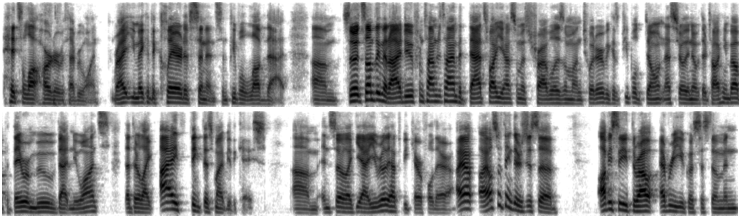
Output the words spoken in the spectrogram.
hits a lot harder with everyone, right? You make a declarative sentence and people love that. Um, so it's something that I do from time to time, but that's why you have so much tribalism on Twitter because people don't necessarily know what they're talking about, but they remove that nuance that they're like, I think this might be the case. Um, and so like, yeah, you really have to be careful there. I, I also think there's just a, obviously throughout every ecosystem and,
